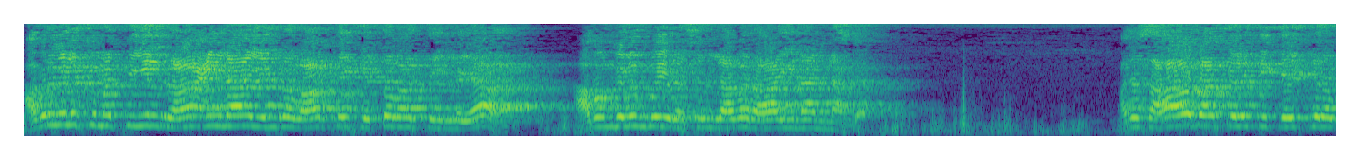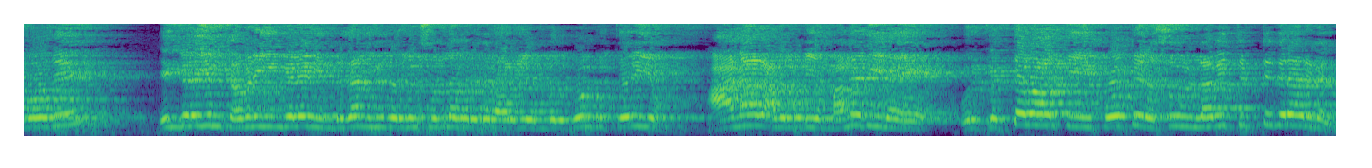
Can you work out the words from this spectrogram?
அவர்களுக்கு மத்தியில் ராயினா என்ற வார்த்தை கெட்ட வார்த்தை இல்லையா? அவங்களும் போய் ரசூல்லாவை ராயினான்னாங்க அதை சஹாபாக்களுக்கு கேட்கிற போது எங்களையும் கவனியுங்களேன் என்றுதான் இவர்கள் சொல்ல வருகிறார்கள் என்பது போன்று தெரியும். ஆனால் அவர்களுடைய மனதிலே ஒரு கெட்ட வார்த்தையை போட்டு ரசூல்லாவை திட்டுகிறார்கள்.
